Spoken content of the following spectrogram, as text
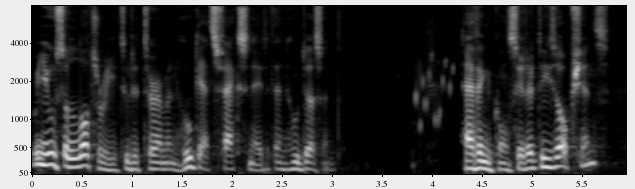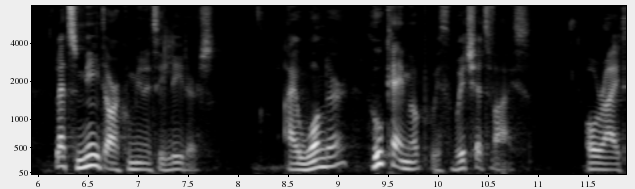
we use a lottery to determine who gets vaccinated and who doesn't. Having considered these options, Let's meet our community leaders. I wonder who came up with which advice. Alright,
